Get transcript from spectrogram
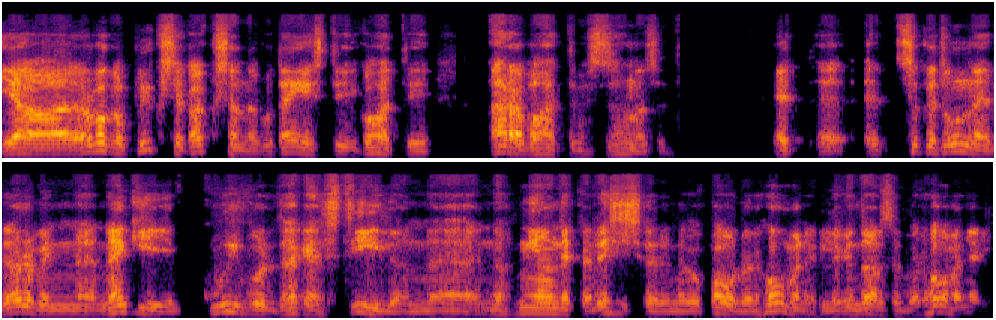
ja Robocop üks ja kaks on nagu täiesti kohati äravahetamiste sarnased et, et sihuke tunne, et Irvin nägi, kuivõrd äge stiil on noh, nii andekal režissööril nagu Paul Verhoevenil, legendaarsel Verhoevenil.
